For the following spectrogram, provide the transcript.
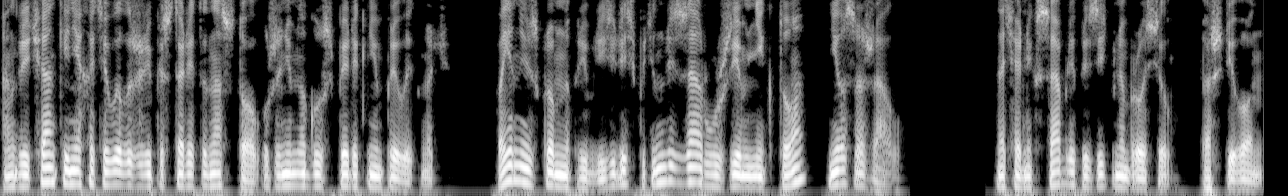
Англичанки нехотя выложили пистолеты на стол, уже немного успели к ним привыкнуть. Военные скромно приблизились, потянулись за оружием, никто не возражал. Начальник сабли презрительно бросил «Пошли вон».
